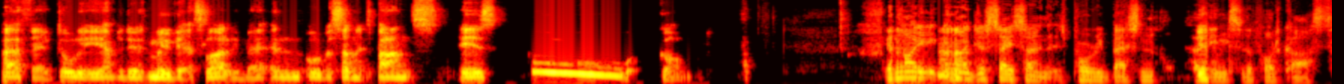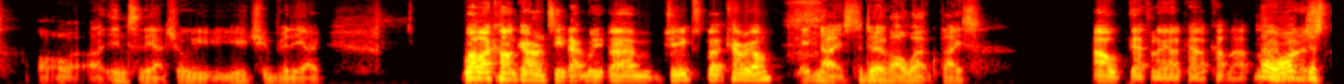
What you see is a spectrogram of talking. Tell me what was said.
perfect, all you have to do is move it a slightly bit, and all of a sudden its balance is ooh gone. Can I can. I just say something that's probably best not put into the podcast or, or uh, into the actual YouTube video? Well, I can't guarantee that, um, Jeeves, but carry on. It, no, it's to do with our workplace. Oh, definitely. Okay, I'll cut that. So No I've just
